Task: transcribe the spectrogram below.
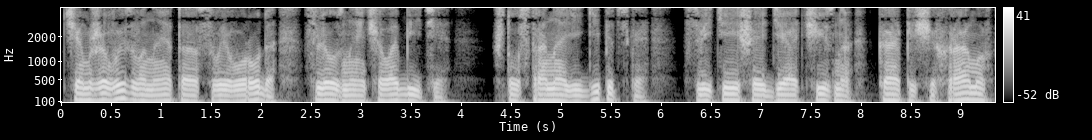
Чем же вызвано это своего рода слезное челобитие, что страна египетская — святейшая диатчизна капища храмов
